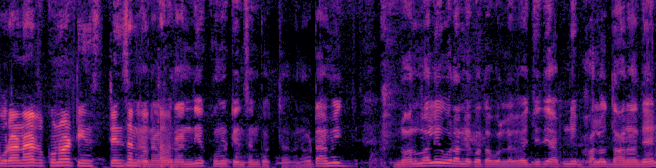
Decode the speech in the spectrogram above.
উড়ানার কোনো টেনশন করতে হবে না। ওরান নিয়ে কোনো টেনশন করতে হবে না। ওটা আমি নর্মালি ওরানের কথা বললাম। এবার যদি আপনি ভালো দানা দেন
